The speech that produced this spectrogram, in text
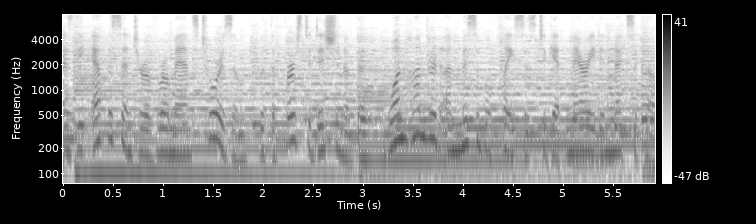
as the epicenter of romance tourism with the first edition of the 100 Unmissable Places to Get Married in Mexico.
